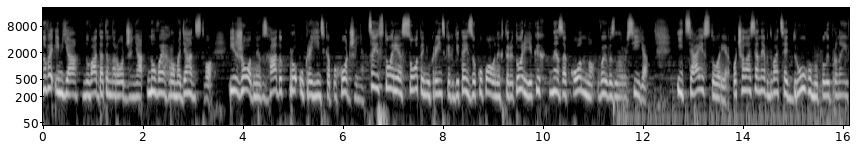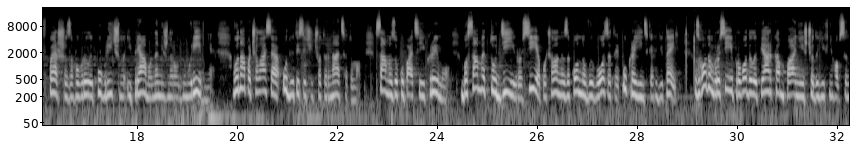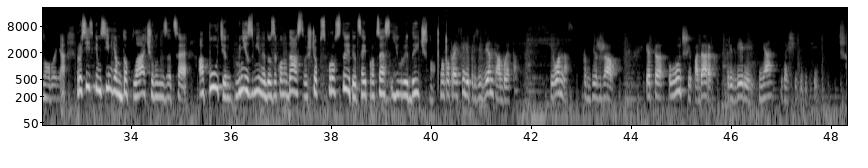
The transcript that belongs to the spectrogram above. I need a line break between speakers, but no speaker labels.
Нове ім'я, нова дата народження, нове громадянство і жодних згадок про українське походження. Це історія сотень українських дітей з окупованих територій, яких незаконно вивезла Росія. І ця історія почалася не в 22-му, коли про неї вперше заговорили публічно і прямо на міжнародному рівні. Вона почалася у 2014-му, саме з окупації Криму, бо саме тоді Росія почала незаконно вивозити українських дітей. Згодом в Росії проводили піар-кампанії щодо їхнього всиновлення. Російським сім'ям доплачували за це. А Путін вніс зміни до законодавства, щоб спростити цей процес юридично.
Мы попросили президента об этом, и он нас поддержал. Это лучший подарок в преддверии Дня защиты детей.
